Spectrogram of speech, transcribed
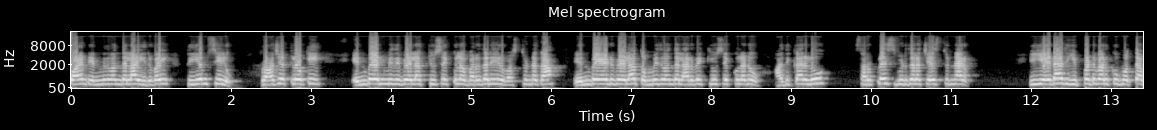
పాయింట్ ఎనిమిది వందల ఇరవై టీఎంసీలు. ప్రాజెక్టులోకి ఎనభై ఎనిమిది వేల క్యూసెక్కుల వరద నీరు వస్తుండగా ఎనభై ఏడు వేల తొమ్మిది వందల అరవై క్యూసెక్కులను అధికారులు సర్ప్లస్ విడుదల చేస్తున్నారు. ఈ ఏడాది ఇప్పటి వరకు మొత్తం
